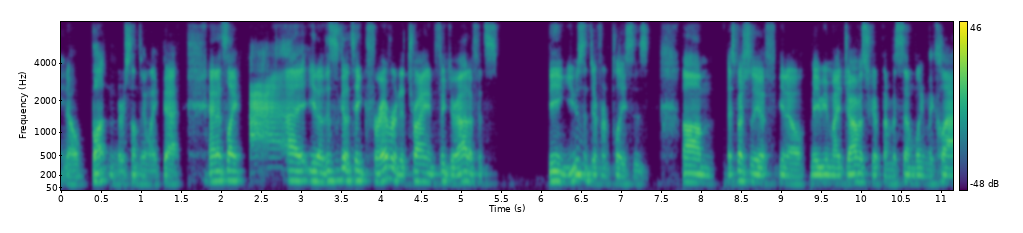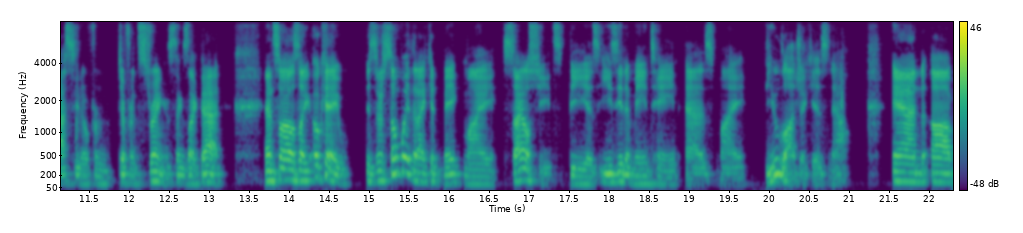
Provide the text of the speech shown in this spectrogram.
you know, button or something like that. And it's like, ah, you know, this is going to take forever to try and figure out if it's being used in different places. Um, especially if, you know, maybe in my JavaScript, I'm assembling the class, you know, from different strings, things like that. And so I was like, okay, is there some way that I could make my style sheets be as easy to maintain as my view logic is now? And uh,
